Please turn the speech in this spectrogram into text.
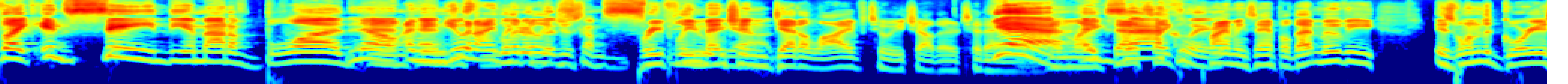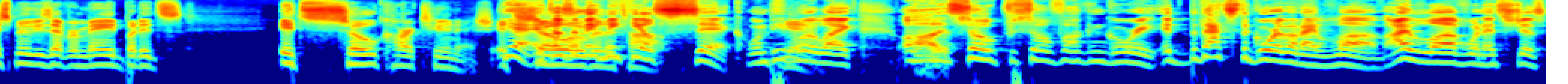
like insane the amount of blood. No, and- I mean and you and I literally that just briefly mentioned out. Dead Alive to each other today. Yeah, and like that's like exactly. a prime example. That movie is one of the goriest movies ever made, but it's it's so cartoonish. It's yeah, so it doesn't make the me feel sick when people Yeah. are like, "Oh, it's so so fucking gory." It, but that's the gore that I love. I love when it's just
